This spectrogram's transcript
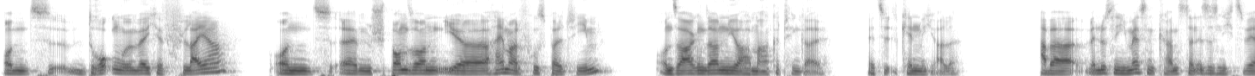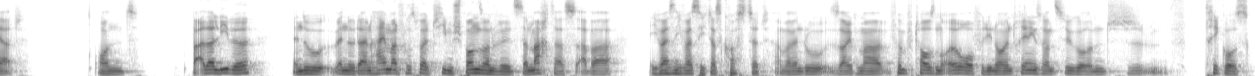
und äh, drucken irgendwelche Flyer und ähm, sponsern ihr Heimatfußballteam und sagen dann, ja, Marketing geil. Jetzt kennen mich alle. Aber wenn du es nicht messen kannst, dann ist es nichts wert. Und bei aller Liebe, wenn du, wenn du dein Heimatfußballteam sponsern willst, dann mach das. Aber ich weiß nicht, was sich das kostet. Aber wenn du, sag ich mal, 5000 Euro für die neuen Trainingsanzüge und äh, Trikots,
